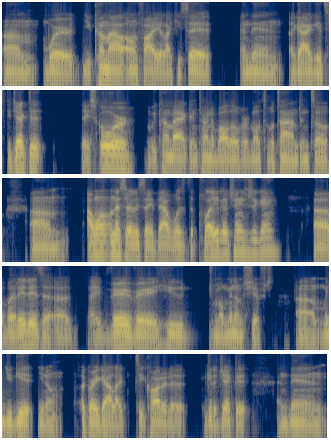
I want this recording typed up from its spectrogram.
Um, where you come out on fire, like you said, and then a guy gets ejected, they score, we come back and turn the ball over multiple times, and so um, I won't necessarily say that was the play that changed the game, uh, but it is a, a a very very huge momentum shift um, when you get you know a great guy like T Carter to get ejected, and then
